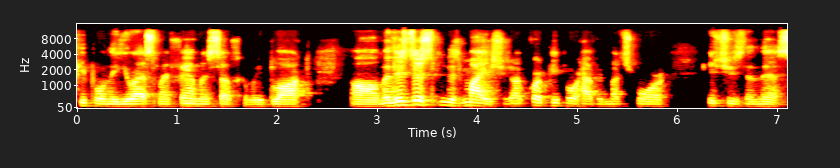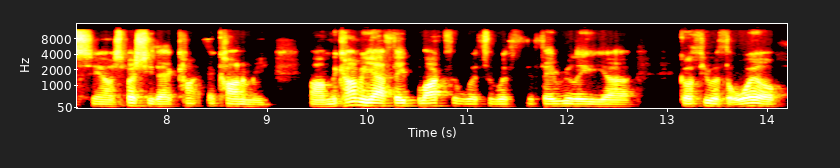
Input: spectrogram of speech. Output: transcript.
people in the U.S. My family stuff's going to be blocked. Um, and this is just this my issues. Of course, people are having much more issues than this. You know, especially the econ- economy. Um, the economy, yeah, if they block the with with if they really uh, go through with the oil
